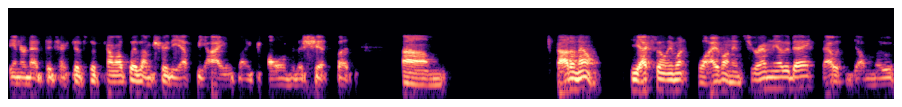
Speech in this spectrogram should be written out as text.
internet detectives have come up with. I'm sure the FBI is like all over the shit, but um, I don't know. He accidentally went live on Instagram the other day. That was a dumb move.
